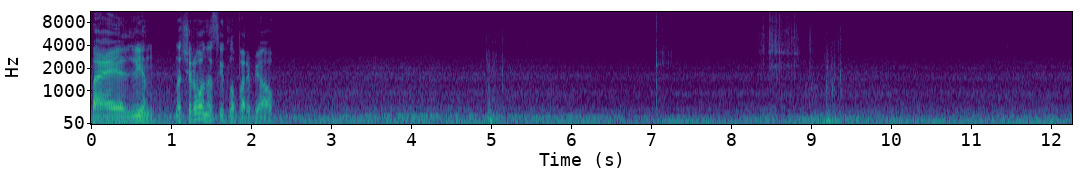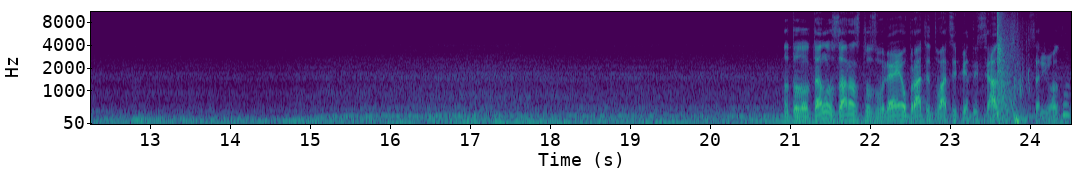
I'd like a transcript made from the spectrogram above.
Блін, на червоне світло перебігав. На Donatello зараз дозволяє обрати 2050? Серйозно?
